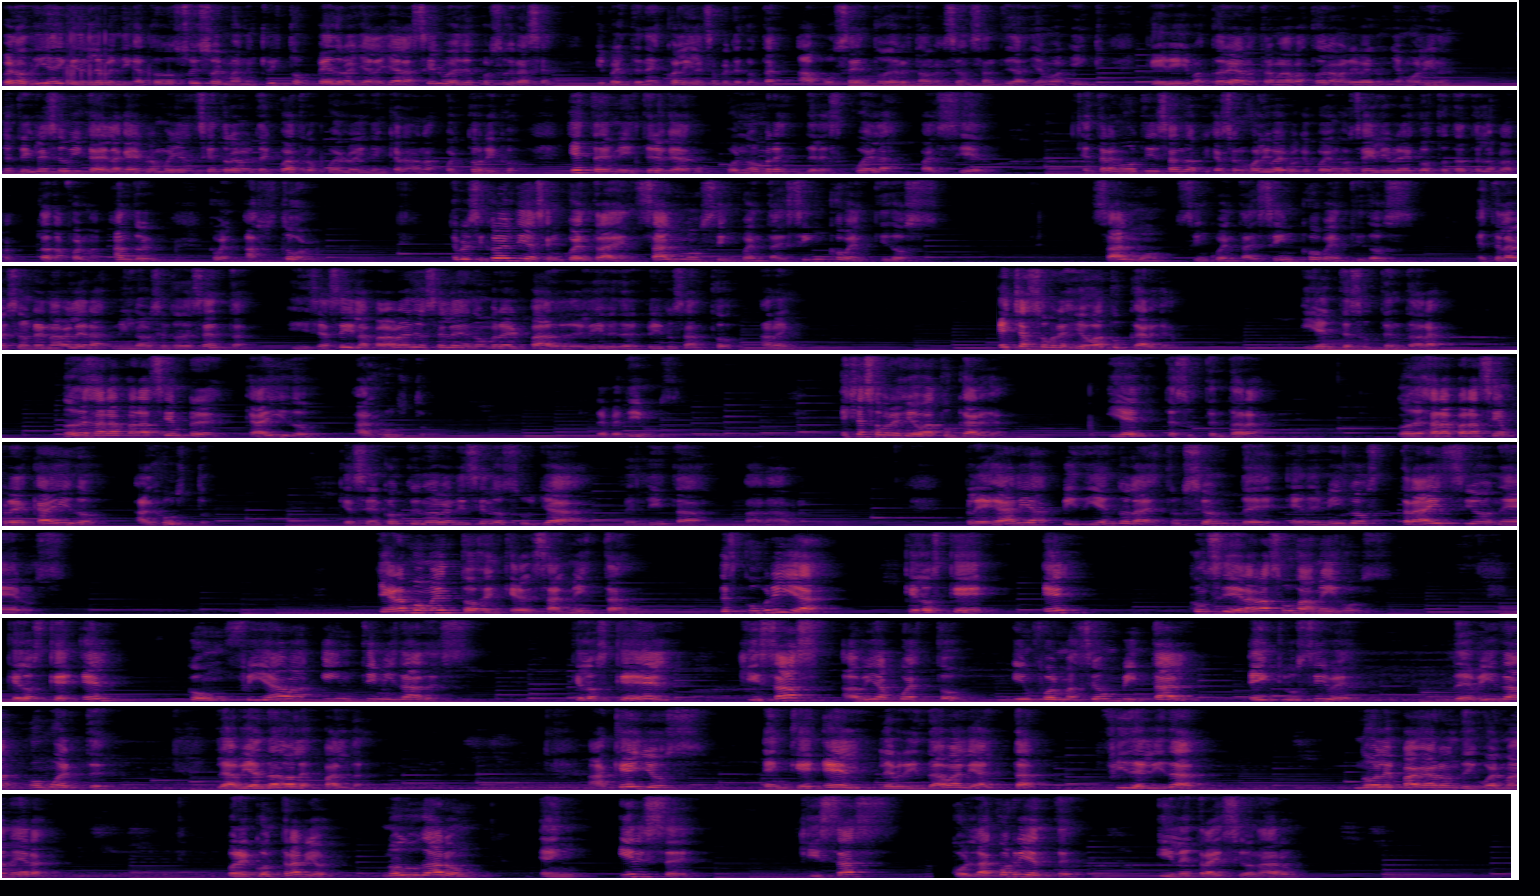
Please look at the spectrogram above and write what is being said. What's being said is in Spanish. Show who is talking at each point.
Speaker 1: Buenos días y que Dios les bendiga a todos. Soy su hermano en Cristo, Pedro Ayala Ayala, siervo de Dios por su gracia, y pertenezco a la Iglesia Pentecostal Aposento de Restauración, Santidad y Amor Inc., que dirige y pastorea a nuestra amada pastora Maribel Núñez Molina. Esta iglesia ubica en la calle Flamboyán 194, Pueblo Indio en Canadá, Puerto Rico, y este es el ministerio que da por nombre de la Escuela Parciero. Estaremos utilizando la aplicación Holy porque pueden conseguir libre de costo tanto en la plataforma Android como en App Store. El versículo del día se encuentra en Salmo 55, 22. Salmo 55, 22. Esta es la versión Reina Valera 1960. Y dice así, la palabra de Dios se lee en nombre del Padre, del Hijo y del Espíritu Santo. Amén. Echa sobre Jehová tu carga, y Él te sustentará. No dejará para siempre caído al justo. Repetimos. Echa sobre Jehová tu carga, y Él te sustentará. No dejará para siempre caído al justo. Que el Señor continúe bendiciendo su ya bendita palabra. Plegaria pidiendo la destrucción de enemigos traicioneros. Llegarán momentos en que el salmista descubría que los que él consideraba sus amigos, que los que él confiaba intimidades, que los que él quizás había puesto información vital e inclusive de vida o muerte, le habían dado la espalda. Aquellos en que él le brindaba lealtad, fidelidad, no le pagaron de igual manera. Por el contrario, no dudaron en irse quizás con la corriente y le traicionaron.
